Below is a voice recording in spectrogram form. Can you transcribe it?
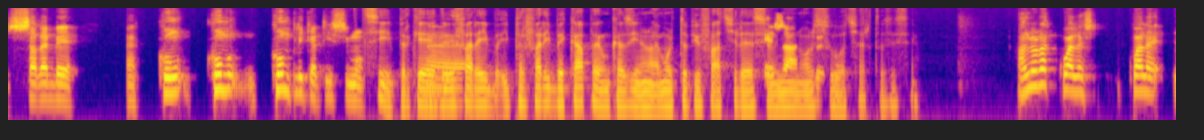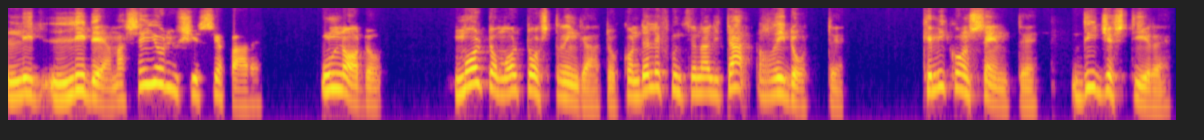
sarebbe eh, com- com- complicatissimo. Sì, perché devi eh, fare i, per fare i backup è un casino, no? È molto più facile se ognuno ha il esatto, suo, esatto. certo, sì, sì. Allora, qual è, qual è l'i- l'idea? Ma se io riuscissi a fare un nodo molto molto stringato con delle funzionalità ridotte che mi consente di gestire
